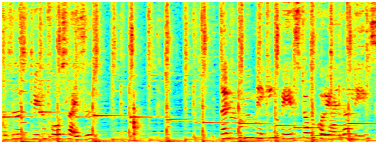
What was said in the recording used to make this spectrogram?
This is 3 to 4 slices. Then we will be making paste of coriander leaves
